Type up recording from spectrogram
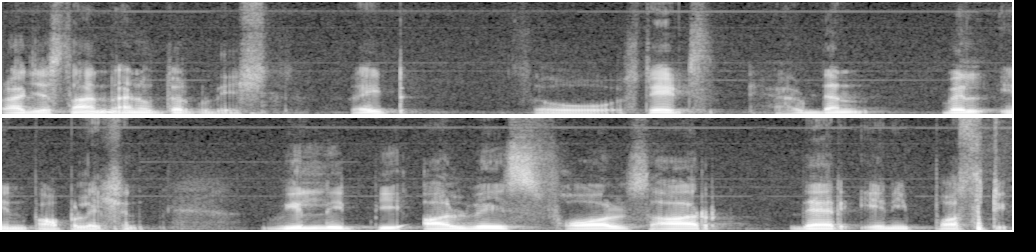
Rajasthan and Uttar Pradesh, right? So states have done well in population. Will it be always false or there any positive?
